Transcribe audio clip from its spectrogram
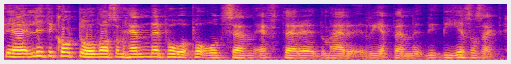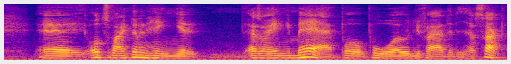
Eh, lite kort då vad som händer på, på oddsen efter de här repen. Det, det är som sagt, eh, oddsmarknaden hänger, alltså hänger med på, på ungefär det vi har sagt.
